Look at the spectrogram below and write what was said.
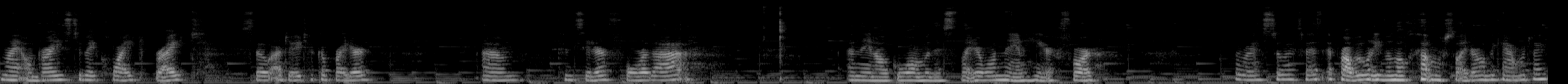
my under eyes to be quite bright so I do take a brighter um, concealer for that and then I'll go on with this lighter one then here for the rest of my face. It probably won't even look that much lighter on the camera too.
